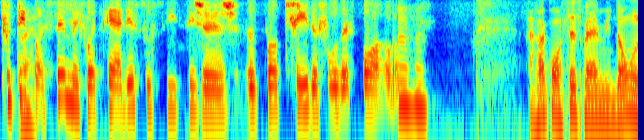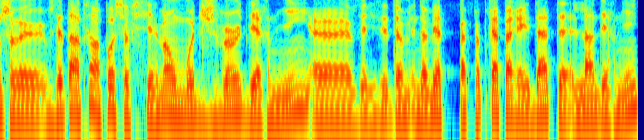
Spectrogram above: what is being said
tout est possible, mais il faut être réaliste aussi. Tu sais, je ne veux pas créer de faux espoirs. Là. Mm-hmm. Avant qu'on se laisse, Mme Hudon, vous êtes entré en poste officiellement au mois de juin dernier. Euh, vous avez été nommé à, peu près à pareille date euh, l'an dernier.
